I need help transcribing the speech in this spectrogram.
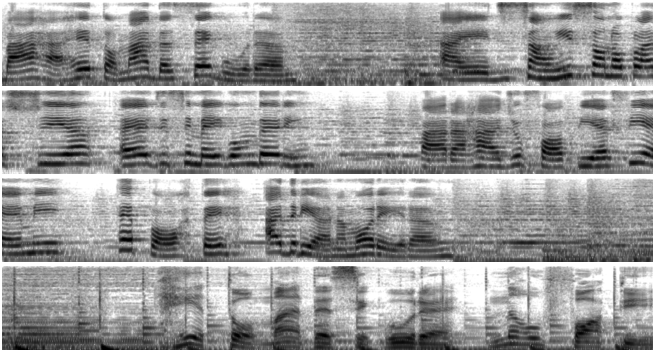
barra retomada segura. A edição e sonoplastia é de Cimei Gonderim. Para a Rádio FOP FM, repórter Adriana Moreira. Retomada Segura na UFOP.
